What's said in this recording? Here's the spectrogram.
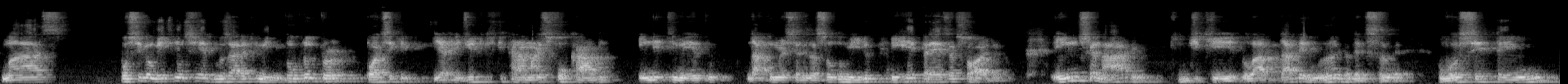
mas possivelmente não se reduz a área de milho. Então o produtor pode ser que, e acredito que ficará mais focado em detrimento da comercialização do milho e represe a soja. Em um cenário de que, do lado da demanda, Alexander, você tem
